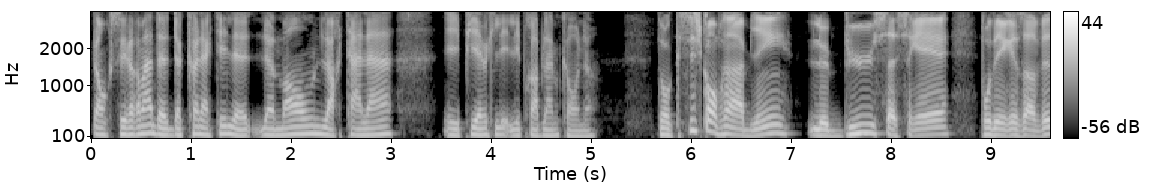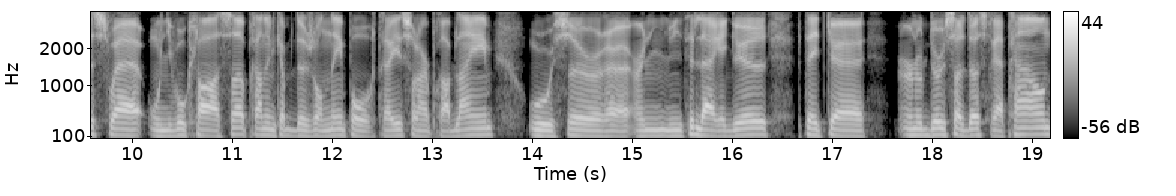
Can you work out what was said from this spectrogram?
Donc, c'est vraiment de, connecter le, monde, leur talent, et puis avec les, problèmes qu'on a. Donc, si je comprends bien, le but, ça serait pour des réservistes, soit au niveau classe A, prendre une couple de journées pour travailler sur un problème ou sur euh, une unité de la régule. Peut-être que un ou deux soldats se feraient prendre,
